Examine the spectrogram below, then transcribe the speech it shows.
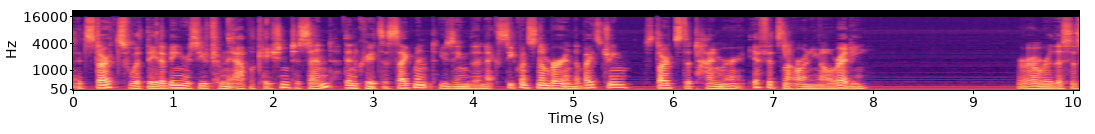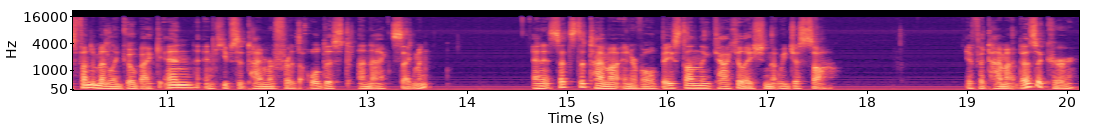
It starts with data being received from the application to send, then creates a segment using the next sequence number in the byte stream, starts the timer if it's not running already. Remember, this is fundamentally go back n and keeps the timer for the oldest unacked segment. And it sets the timeout interval based on the calculation that we just saw. If a timeout does occur,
